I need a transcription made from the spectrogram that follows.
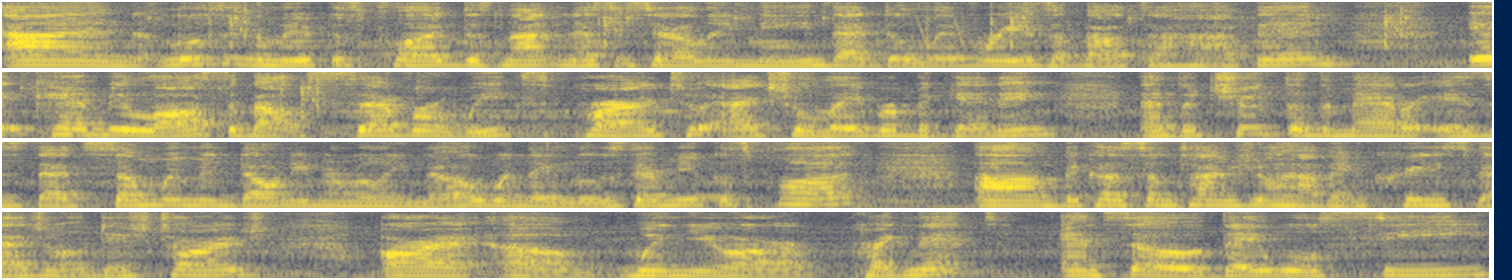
And losing the mucus plug does not necessarily mean that delivery is about to happen. It can be lost about several weeks prior to actual labor beginning. And the truth of the matter is, is that some women don't even really know when they lose their mucus plug um, because sometimes you'll have increased vaginal discharge or um, when you are pregnant. And so they will see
